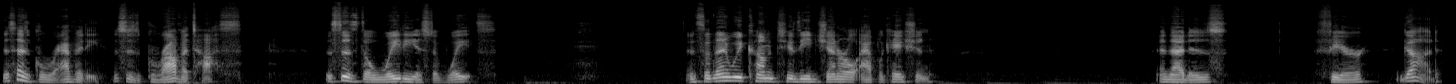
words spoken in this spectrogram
This has gravity. This is gravitas. This is the weightiest of weights. And so then we come to the general application. And that is fear God.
